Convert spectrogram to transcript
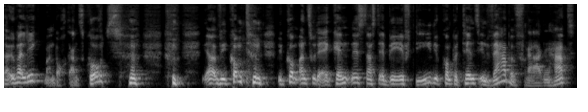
Da überlegt man doch ganz kurz, ja, wie kommt, wie kommt man zu der Erkenntnis, dass der BFDI die Kompetenz in Werbefragen hat,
